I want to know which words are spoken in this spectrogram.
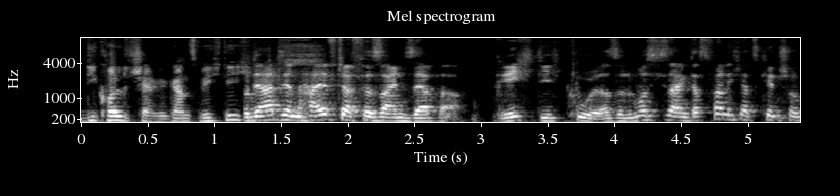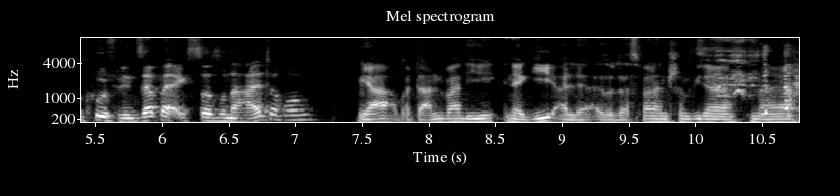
die College-Jacke, ganz wichtig. Und er hatte einen Halfter für seinen Zapper. Richtig cool. Also da muss ich sagen, das fand ich als Kind schon cool. Für den Zapper extra so eine Halterung. Ja, aber dann war die Energie alle. Also das war dann schon wieder, naja.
